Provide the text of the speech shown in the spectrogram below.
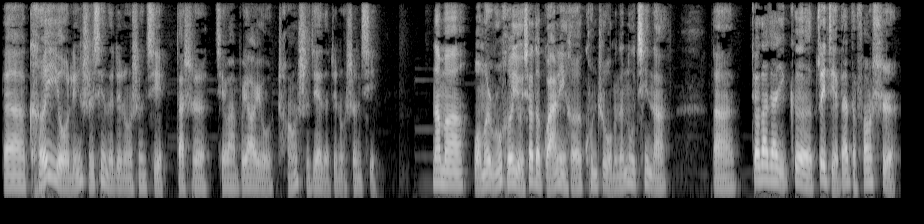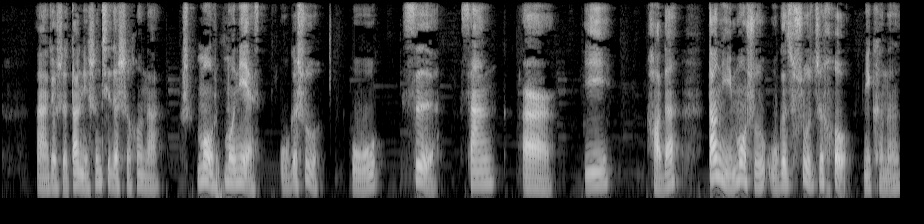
呃，可以有临时性的这种生气，但是千万不要有长时间的这种生气。那么，我们如何有效的管理和控制我们的怒气呢？呃，教大家一个最简单的方式。啊，就是当你生气的时候呢，默默念五个数，五、四、三、二、一。好的，当你默数五个数之后，你可能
